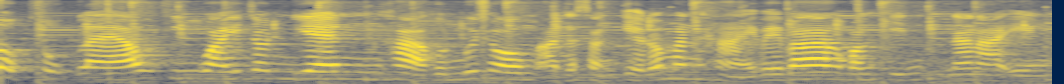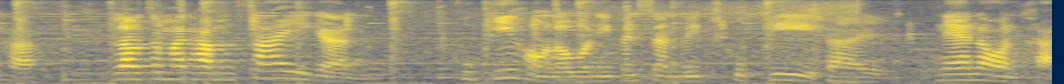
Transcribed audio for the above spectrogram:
อบสุกแล้วทิ้งไว้จนเย็นค่ะ คุณผู้ชมอาจจะสังเกตว่ามันหายไปบ้างบางชิ้นนานาเองค่ะ เราจะมาทำไส้กันคุกกี้ของเราวันนี้เป็นแซนด์วิชคุกกี้ ใช่ แน่นอนค่ะ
